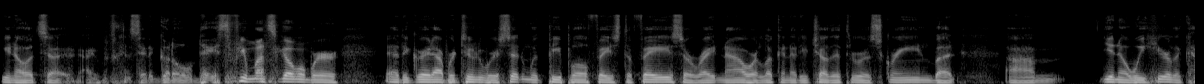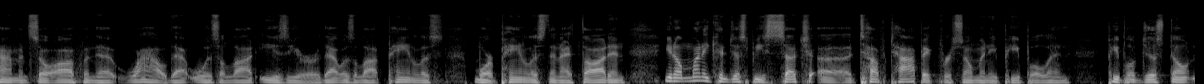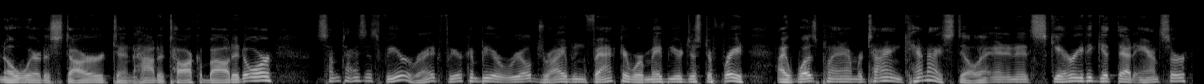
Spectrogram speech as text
you know, it's, uh, I was going to say the good old days a few months ago when we're had a great opportunity. We're sitting with people face to face, or right now we're looking at each other through a screen. But, um, you know, we hear the comments so often that, wow, that was a lot easier, or that was a lot painless, more painless than I thought. And, you know, money can just be such a, a tough topic for so many people. And, people just don't know where to start and how to talk about it. Or sometimes it's fear right? Fear can be a real driving factor where maybe you're just afraid i was planning on retiring. Can i still? And it's scary to get that answer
